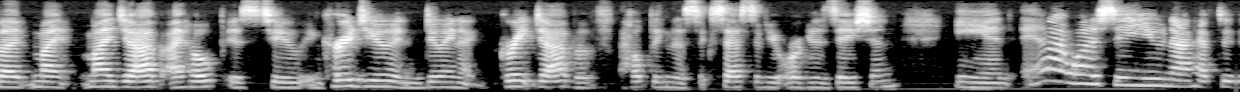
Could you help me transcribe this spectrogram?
But my my job, I hope, is to encourage you in doing a great job of helping the success of your organization, and and I want to see you not have to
